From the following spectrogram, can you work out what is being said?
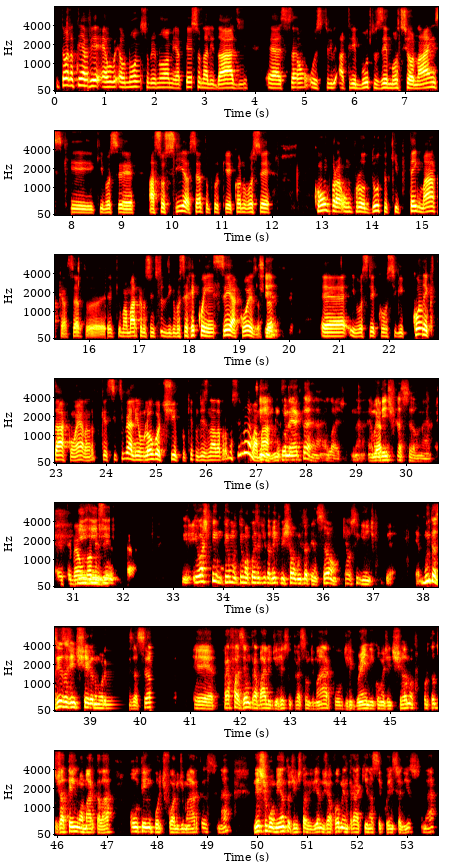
Então, ela tem a ver, é o, é o nome, sobrenome, a personalidade, é, são os atributos emocionais que, que você associa, certo? Porque quando você compra um produto que tem marca, certo? É, uma marca no sentido de que você reconhecer a coisa, certo? É, e você conseguir conectar com ela, né? porque se tiver ali um logotipo que não diz nada para você, não é uma Sim, marca. Não conecta, é, lógico, não, é uma certo? identificação, né? Tiver um e, nomezinho. E, eu acho que tem, tem, uma, tem uma coisa aqui também que me chama muita atenção, que é o seguinte: é, muitas vezes a gente chega numa organização é, para fazer um trabalho de reestruturação de marca ou de rebranding, como a gente chama, portanto, já tem uma marca lá ou tem um portfólio de marcas, né? Neste momento, a gente está vivendo, já vamos entrar aqui na sequência nisso, né?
